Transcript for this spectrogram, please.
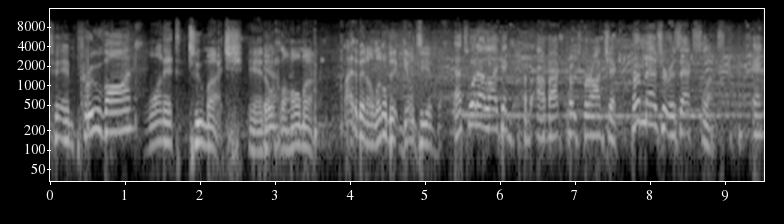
to improve on. Won it too much, and yeah. Oklahoma might have been a little bit guilty of that. That's what I like about Coach Baranczyk. Her measure is excellence. And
